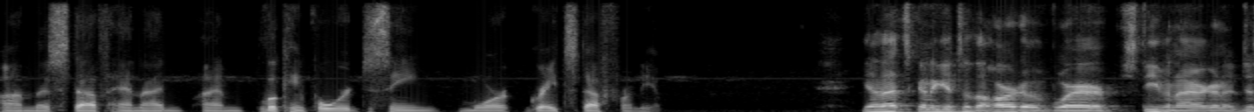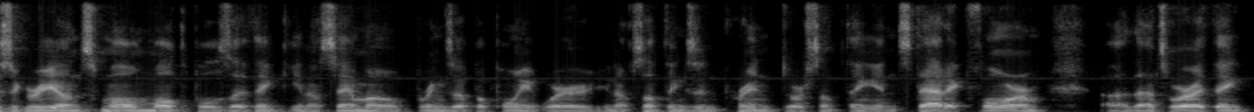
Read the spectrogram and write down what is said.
on this stuff. And I'm I'm looking forward to seeing more great stuff from you. Yeah, that's going to get to the heart of where Steve and I are going to disagree on small multiples. I think you know Samo brings up a point where you know if something's in print or something in static form, uh, that's where I think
